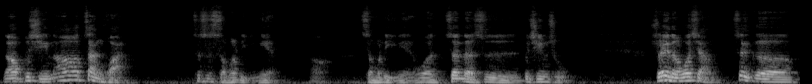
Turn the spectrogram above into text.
然后不行啊暂缓，这是什么理念啊？什么理念，我真的是不清楚。所以呢，我想这个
